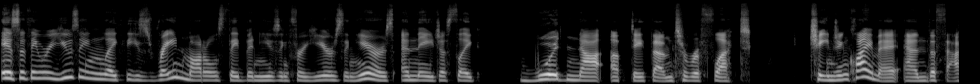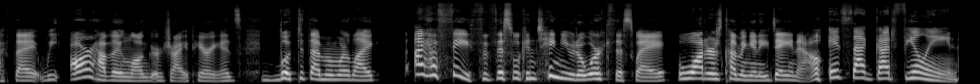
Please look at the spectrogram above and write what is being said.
is that they were using like these rain models they've been using for years and years and they just like would not update them to reflect changing climate and the fact that we are having longer dry periods. Looked at them and were like, I have faith that this will continue to work this way. Water's coming any day now. it's that gut feeling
